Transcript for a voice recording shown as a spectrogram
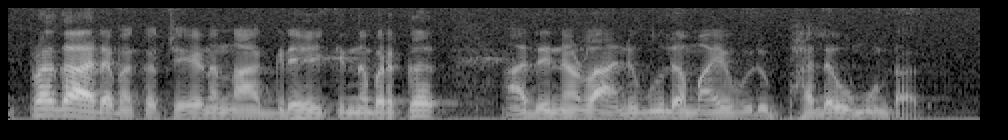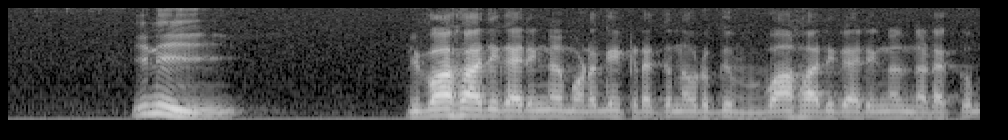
ഇപ്രകാരമൊക്കെ ചെയ്യണമെന്ന് ആഗ്രഹിക്കുന്നവർക്ക് അതിനുള്ള അനുകൂലമായ ഒരു ഫലവും ഉണ്ടാകും. ഇനി വിവാഹാദി കാര്യങ്ങൾ മുടങ്ങിക്കിടക്കുന്നവർക്ക് വിവാഹാദി കാര്യങ്ങൾ നടക്കും.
